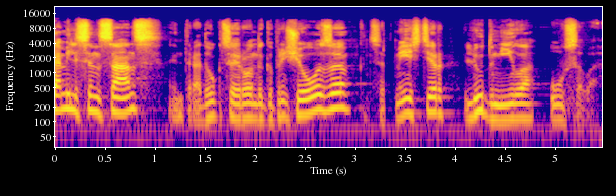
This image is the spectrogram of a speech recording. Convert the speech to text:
Камиль Сенсанс, интродукция Ронда Капричиоза, концертмейстер Людмила Усова.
